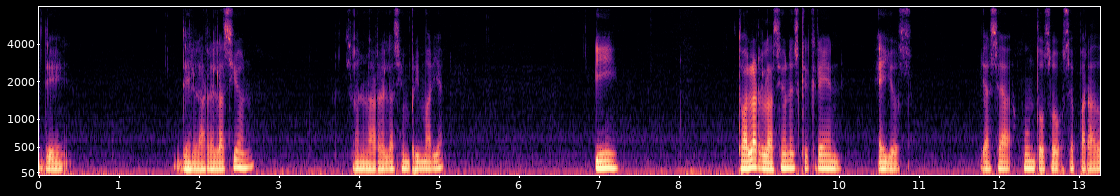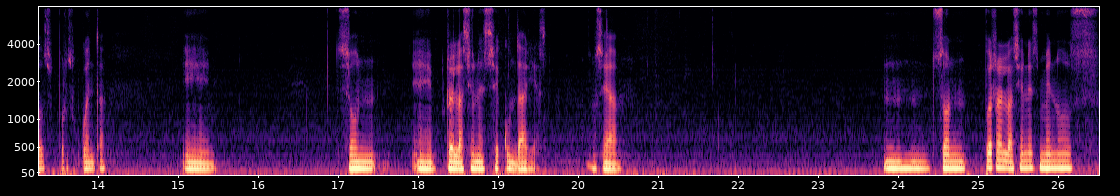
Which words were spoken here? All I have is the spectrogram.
de, de la relación, son la relación primaria, y todas las relaciones que creen ellos ya sea juntos o separados por su cuenta, eh, son eh, relaciones secundarias. O sea, mm, son pues relaciones menos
